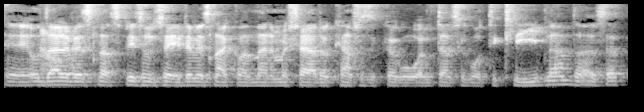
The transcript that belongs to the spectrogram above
Eh, och där är väl snack, precis som du säger, det är väl snack om att Manny Machado kanske ska gå, eventuellt ska gå till Cleveland, har jag sett.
